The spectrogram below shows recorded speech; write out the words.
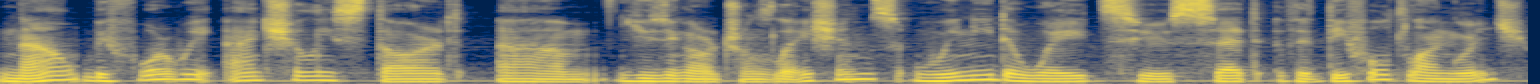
Now, before we actually start um, using our translations, we need a way to set the default language.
